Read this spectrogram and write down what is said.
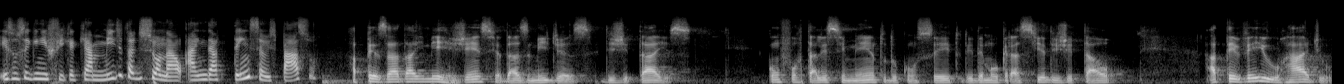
Isso significa que a mídia tradicional ainda tem seu espaço? Apesar da emergência das mídias digitais, com fortalecimento do conceito de democracia digital, a TV e o rádio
